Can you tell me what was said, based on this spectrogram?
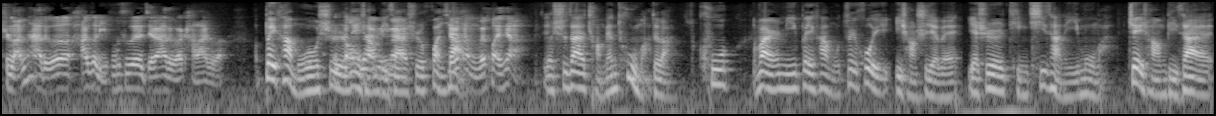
是兰帕德、哈格里夫斯、杰拉德、卡拉格。贝克汉姆是那场比赛是换下，贝克汉姆被换下，呃是在场边吐嘛，对吧？哭，万人迷贝克汉姆最后一一场世界杯也是挺凄惨的一幕嘛。这场比赛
